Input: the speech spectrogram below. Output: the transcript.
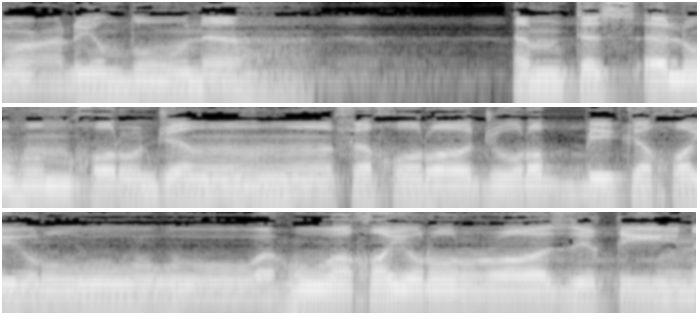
معرضونه أم تسألهم خرجا فخراج ربك خير وهو خير الرازقين.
